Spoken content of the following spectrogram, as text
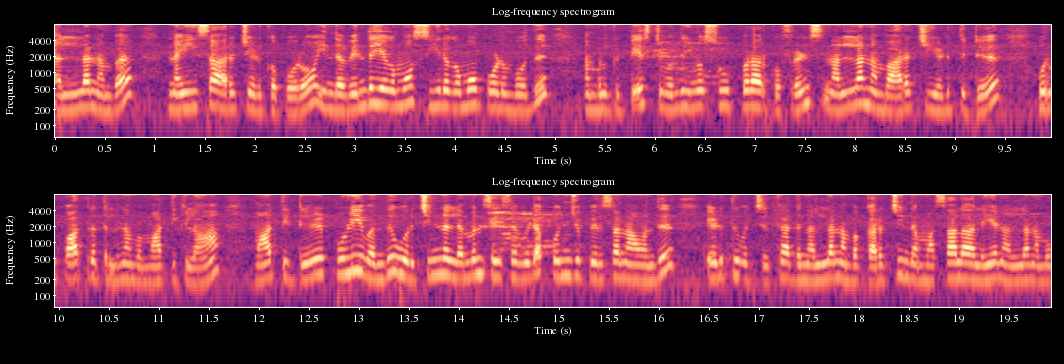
நல்லா நம்ம நைஸாக அரைச்சி எடுக்க போகிறோம் இந்த வெந்தயமோ சீரகமோ போடும்போது நம்மளுக்கு டேஸ்ட்டு வந்து இன்னும் சூப்பராக இருக்கும் ஃப்ரெண்ட்ஸ் நல்லா நம்ம அரைச்சி எடுத்துட்டு ஒரு பாத்திரத்தில் நம்ம மாற்றிக்கலாம் மாற்றிட்டு புளி வந்து ஒரு சின்ன லெமன் சைஸை விட கொஞ்சம் பெருசாக நான் வந்து எடுத்து வச்சுருக்கேன். அதை நல்லா நம்ம கரைச்சி இந்த மசாலாலேயே நல்லா நம்ம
